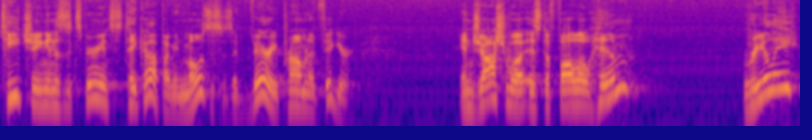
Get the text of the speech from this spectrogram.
teaching and his experiences take up. I mean, Moses is a very prominent figure. And Joshua is to follow him? Really?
